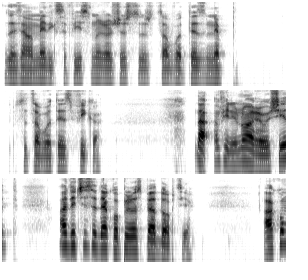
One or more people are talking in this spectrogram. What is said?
Îți dai seama, medic să fii, să nu reușești să-ți avotezi, ne... să-ți avotezi fica. Da, în fine, nu a reușit. A decis să dea copilul spre adopție. Acum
